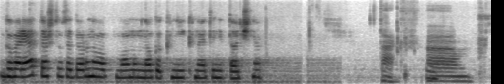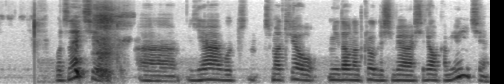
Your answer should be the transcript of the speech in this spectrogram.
Говорят то, что Задорнова, по-моему, много книг, но это не точно. Так. М. вот знаете, а, я вот смотрел, недавно открыл для себя сериал «Комьюнити»,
